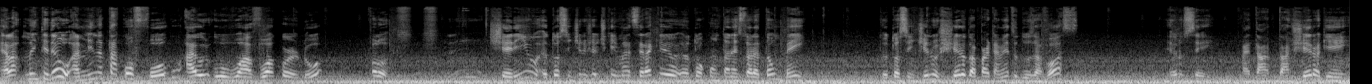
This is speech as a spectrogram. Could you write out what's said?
Ela. Entendeu? A mina tacou fogo. Aí o, o avô acordou. Falou: hum, Cheirinho, eu tô sentindo cheiro de queimado. Será que eu, eu tô contando a história tão bem que eu tô sentindo o cheiro do apartamento dos avós? Eu não sei. Mas tá, tá cheiro aqui, hein?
